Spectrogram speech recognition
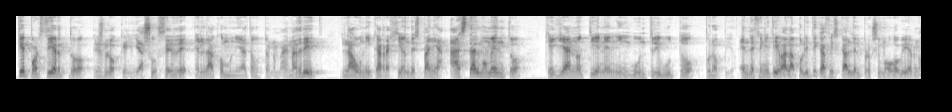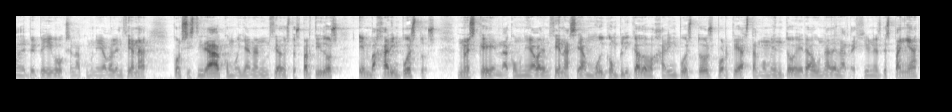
que por cierto es lo que ya sucede en la Comunidad Autónoma de Madrid, la única región de España hasta el momento que ya no tiene ningún tributo propio. En definitiva, la política fiscal del próximo gobierno de PP y Vox en la Comunidad Valenciana consistirá, como ya han anunciado estos partidos, en bajar impuestos. No es que en la Comunidad Valenciana sea muy complicado bajar impuestos porque hasta el momento era una de las regiones de España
